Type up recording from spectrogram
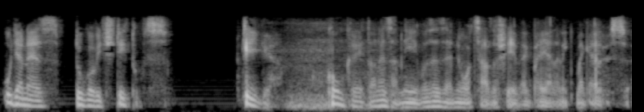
Ugyanez Dugovics Titus. Igen. Konkrétan ez a név az 1800-as években jelenik meg először.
